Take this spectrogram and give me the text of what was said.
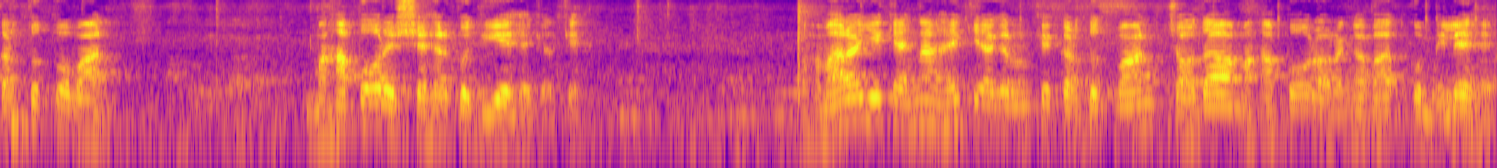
कर्तृत्ववान महापौर इस शहर को दिए हैं करके। तो हमारा ये कहना है कि अगर उनके कर्तृत्ववान चौदह महापौर औरंगाबाद को मिले हैं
